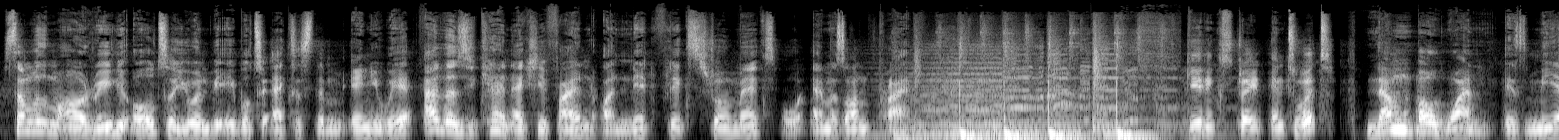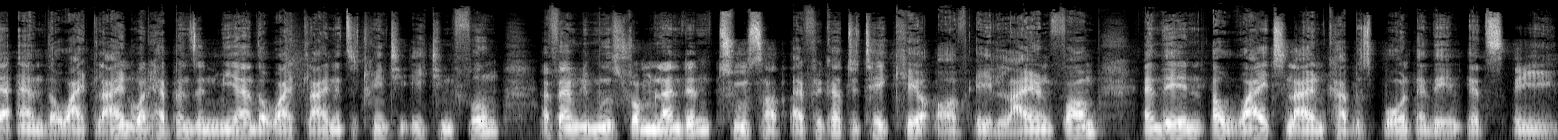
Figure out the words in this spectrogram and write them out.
Some of them are really old, so you won't be able to access them anywhere. Others you can actually find on Netflix, Showmax, or Amazon Prime getting straight into it. Number one is Mia and the White Lion. What happens in Mia and the White Lion? It's a 2018 film. A family moves from London to South Africa to take care of a lion farm, and then a white lion cub is born, and then it's a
